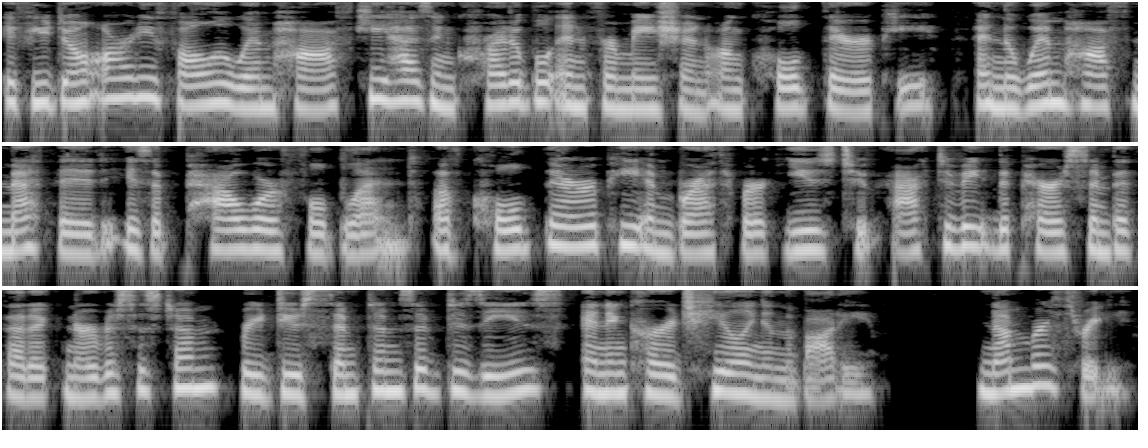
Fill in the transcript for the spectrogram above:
If you don't already follow Wim Hof, he has incredible information on cold therapy and the Wim Hof method is a powerful blend of cold therapy and breathwork used to activate the parasympathetic nervous system, reduce symptoms of disease, and encourage healing in the body. Number three,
